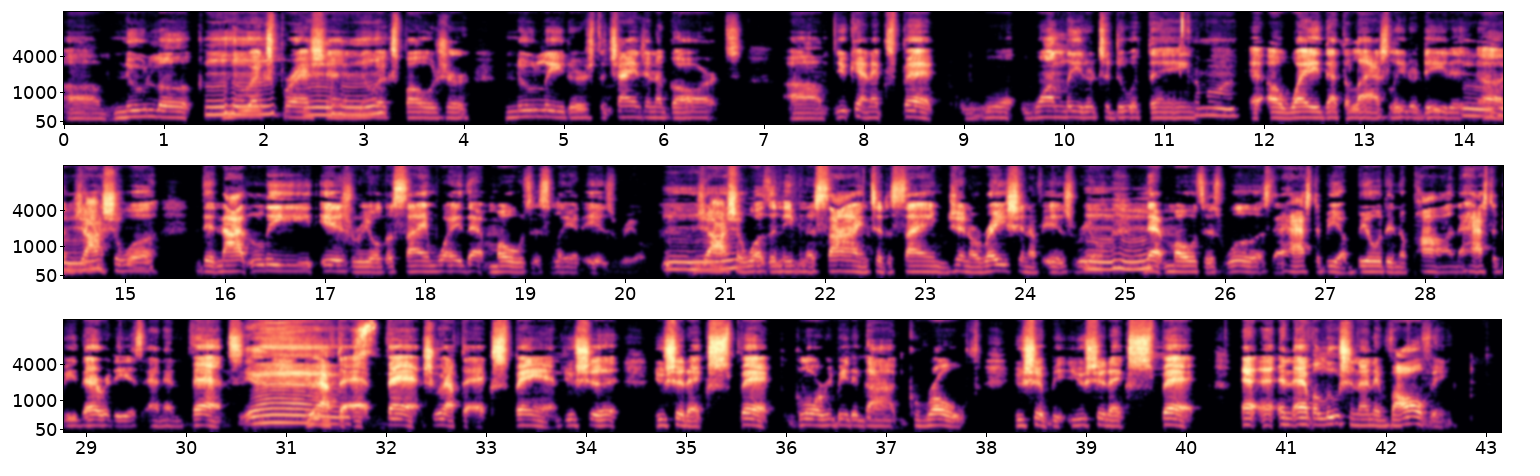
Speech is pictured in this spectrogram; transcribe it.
um new look new Mhm, expression new mhm. exposure new leaders the changing of guards um you can't expect w- one leader to do a thing come on a- way that the last leader did it. Uh, Mhm. Joshua did not lead Israel the same way that Moses led Israel. Mhm, Joshua wasn't even assigned to the same generation of Israel mhm. that Moses was. There has to be a building upon. There has to be, there it is, an advancing. yes You have to advance. You have to expand. You should you should expect glory be to God growth. You should be you should expect a- a- an evolution and evolving.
